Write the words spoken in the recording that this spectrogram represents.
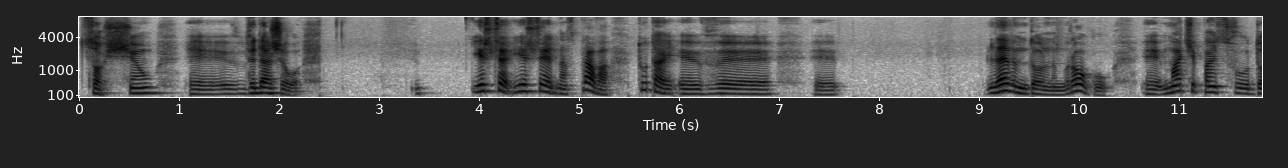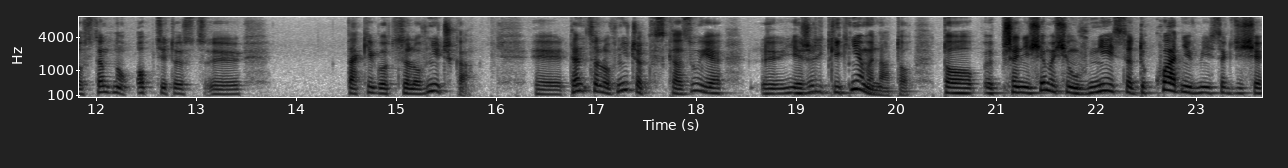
coś się yy, wydarzyło. Jeszcze, jeszcze jedna sprawa. Tutaj yy, w yy, lewym dolnym rogu macie Państwo dostępną opcję, to jest takiego celowniczka. Y, Ten celowniczek wskazuje jeżeli klikniemy na to, to y, przeniesiemy się w miejsce, dokładnie w miejsce, gdzie się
